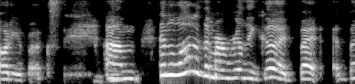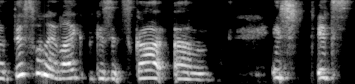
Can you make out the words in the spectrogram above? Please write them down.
audiobooks. Um and a lot of them are really good, but but this one I like because it's got um it's it's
